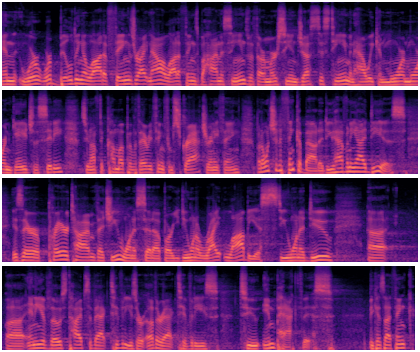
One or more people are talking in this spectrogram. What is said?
and we're, we're building a lot of things right now, a lot of things behind the scenes with our mercy and justice team and how we can more and more engage the city. So you don't have to come up with everything from scratch or anything. But I want you to think about it. Do you have any ideas? Is there a prayer time that you want to set up? Or do you want to write lobbyists? Do you want to do uh, uh, any of those types of activities or other activities to impact this? Because I think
